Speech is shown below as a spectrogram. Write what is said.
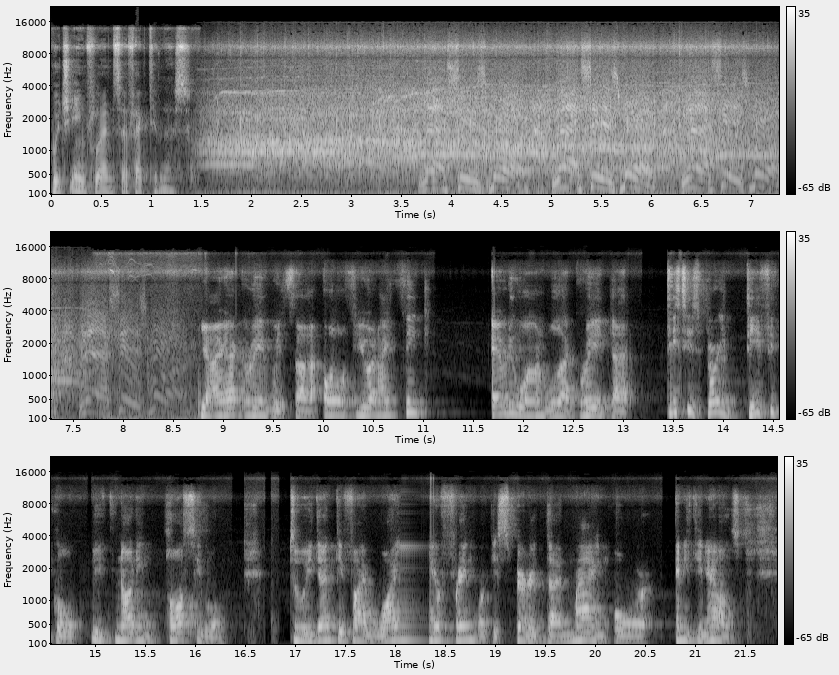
which influence effectiveness. Less is more. Less is more. Less is more. Less is more. Yeah, I agree with uh, all of you. And I think everyone will agree that this is very difficult, if not impossible, to identify why your framework is better than mine or anything else.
